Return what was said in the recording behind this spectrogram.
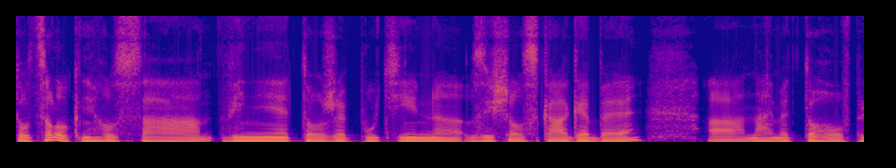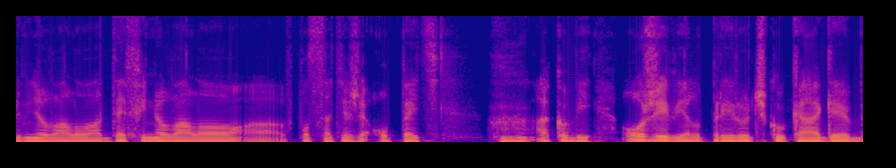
Tou celou knihou sa vynie to, že Putin zišiel z KGB a najmä toho vplyvňovalo a definovalo a v podstate, že opäť akoby oživil príručku KGB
